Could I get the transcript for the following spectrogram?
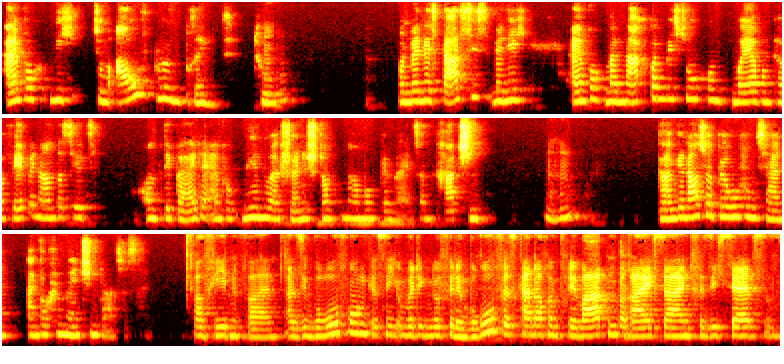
einfach mich zum Aufblühen bringt. Mhm. Und wenn es das ist, wenn ich einfach meinen Nachbarn besuche und mal auf einem Café beieinander sitze und die beide einfach mir nur eine schöne Stunden haben und gemeinsam tratschen, Mhm. kann genauso eine Berufung sein, einfach für Menschen da zu sein. Auf jeden Fall. Also die Berufung ist nicht unbedingt nur für den Beruf, es kann auch im privaten Bereich sein, für sich selbst, es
